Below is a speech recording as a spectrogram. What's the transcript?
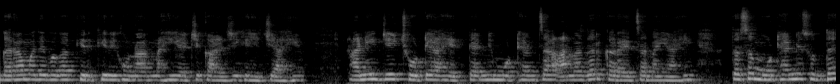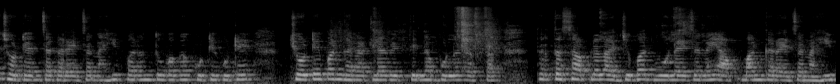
घरामध्ये बघा किरकिरी होणार नाही याची काळजी घ्यायची आहे. आणि जे छोटे आहेत त्यांनी मोठ्यांचा अनादर करायचा नाही आहे. तसं मोठ्यांनी सुद्धा छोट्यांचा करायचा नाही. परंतु बघा कुठे कुठे छोटे पण घरातल्या व्यक्तींना बोलत असतात. तर तसं आपल्याला अजिबात बोलायचं नाही अपमान करायचा नाही.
